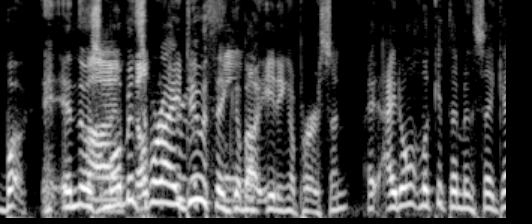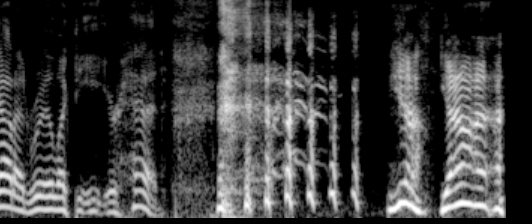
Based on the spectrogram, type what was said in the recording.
but in those Uh, moments where I do think me. about eating a person, I, I don't look at them and say, God, I'd really like to eat your head. Yeah, yeah, I- I-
